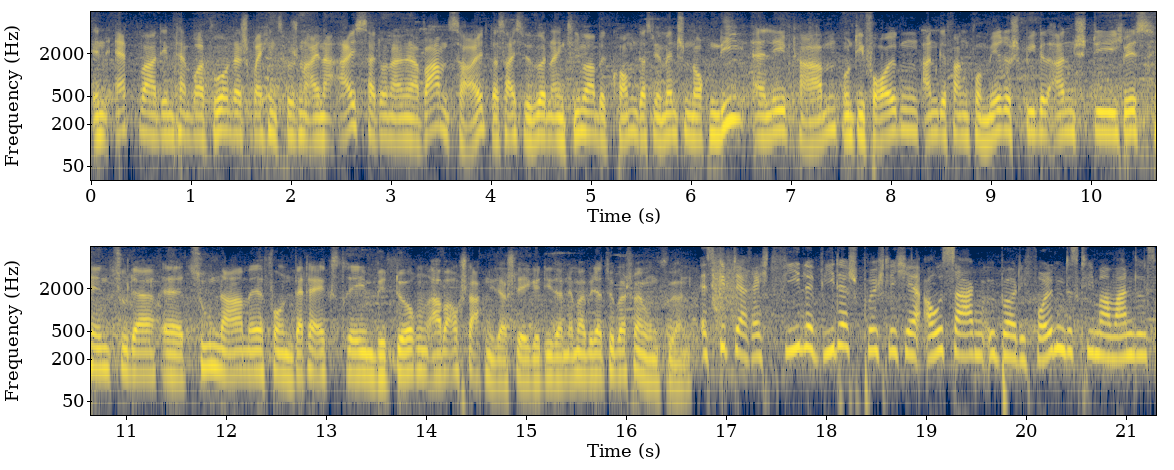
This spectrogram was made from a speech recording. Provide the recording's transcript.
in etwa dem Temperaturuntersprechen zwischen einer Eiszeit und einer Warmzeit. Das heißt, wir würden ein Klima bekommen, das wir Menschen noch nie erlebt haben. Und die Folgen, angefangen vom Meeresspiegelanstieg bis hin zu der äh, Zunahme von Wetterextremen wie Dürren, aber auch Starkniederschläge, die dann immer wieder zu Überschwemmungen führen. Es gibt ja recht viele widersprüchliche Aussagen über die Folgen des Klimawandels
